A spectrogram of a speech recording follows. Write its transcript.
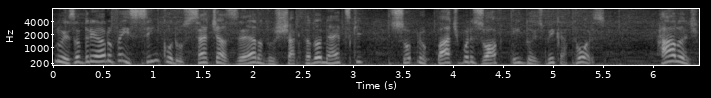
Luiz Adriano fez 5 no 7 a 0 do Shakhtar Donetsk sobre o Pat Borisov em 2014. Haaland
